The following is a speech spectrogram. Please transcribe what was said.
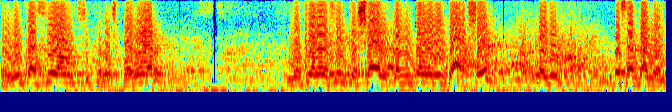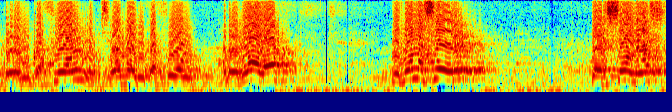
educación, si queréis poner, no quiere decir que sean también educados, ¿eh? exactamente, educación, lo que se llama educación reglada, pues van a ser personas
